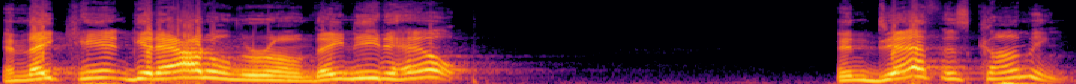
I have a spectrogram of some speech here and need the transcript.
and they can't get out on their own. They need help. And death is coming.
